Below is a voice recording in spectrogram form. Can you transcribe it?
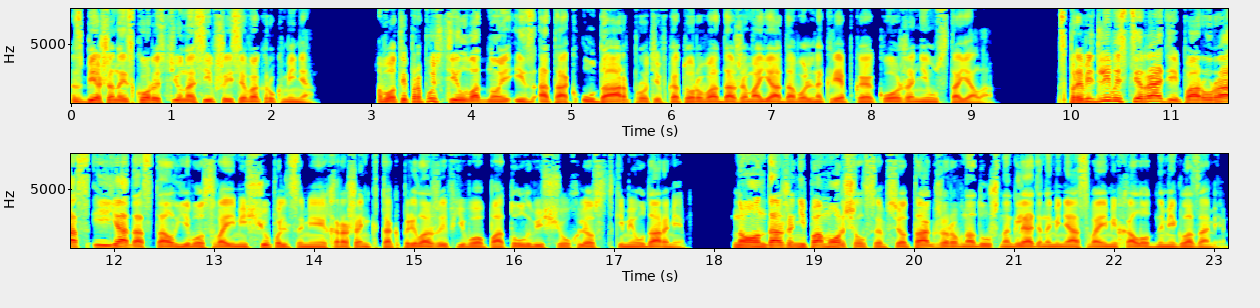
с бешеной скоростью носившийся вокруг меня. Вот и пропустил в одной из атак удар, против которого даже моя довольно крепкая кожа не устояла. Справедливости ради, пару раз и я достал его своими щупальцами, хорошенько так приложив его по туловищу хлесткими ударами. Но он даже не поморщился, все так же равнодушно глядя на меня своими холодными глазами.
